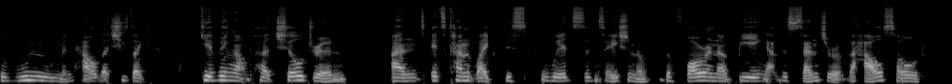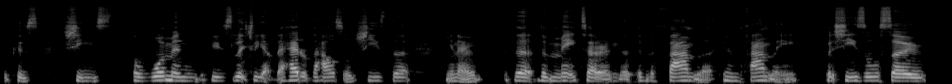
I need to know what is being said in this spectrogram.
the womb and how that she's like giving up her children and it's kind of like this weird sensation of the foreigner being at the center of the household because she's a woman who's literally at the head of the household she's the you know the the mater and the in the family in the family but she's also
